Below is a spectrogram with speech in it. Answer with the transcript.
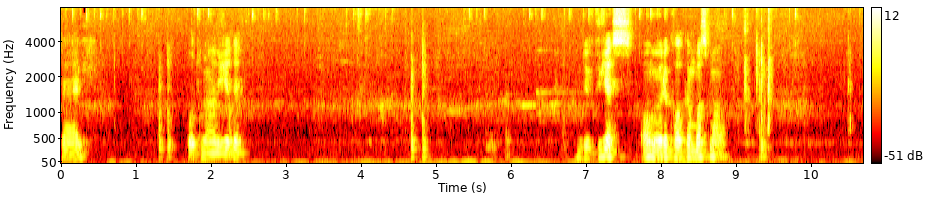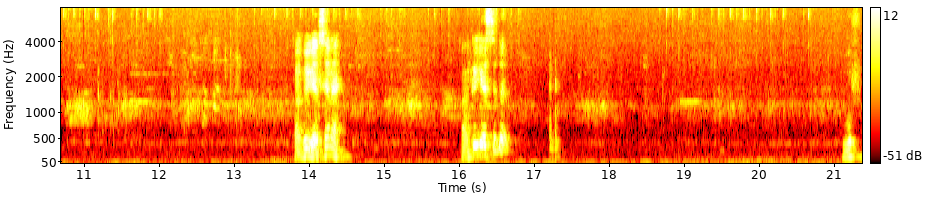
Güzel. Botunu harcadı. Dürteceğiz. Oğlum öyle kalkan basma ama. Kanka gelsene. Kanka gelsene. Vur.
